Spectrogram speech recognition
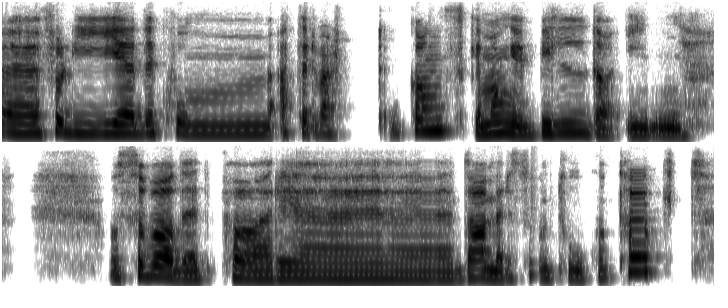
Eh, fordi det kom etter hvert ganske mange bilder inn. Og så var det et par eh, damer som tok kontakt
